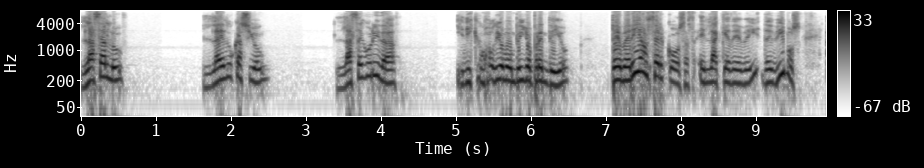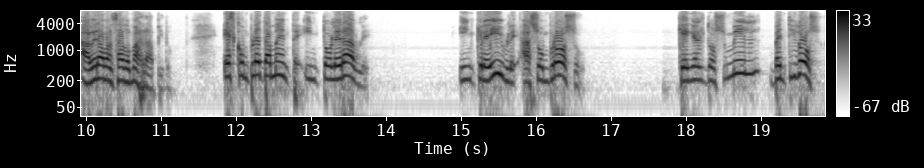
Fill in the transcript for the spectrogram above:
la salud, la educación, la seguridad y di que un jodido bombillo prendido deberían ser cosas en las que debi- debimos haber avanzado más rápido. Es completamente intolerable, increíble, asombroso que en el 2022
